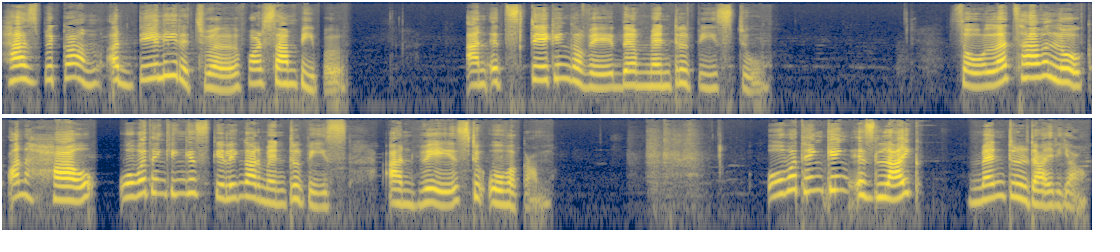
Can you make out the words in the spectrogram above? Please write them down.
has become a daily ritual for some people, and it's taking away their mental peace too. So, let's have a look on how overthinking is killing our mental peace and ways to overcome. Overthinking is like mental diarrhea.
